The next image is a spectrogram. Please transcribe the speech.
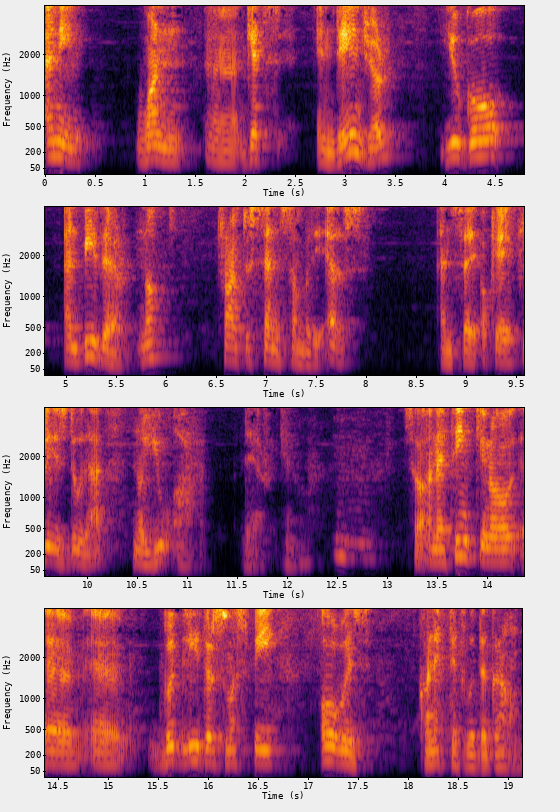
any one uh, gets in danger you go and be there. Not try to send somebody else and say okay please do that. No you are there you know. So, and I think, you know, uh, uh, good leaders must be always connected with the ground,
